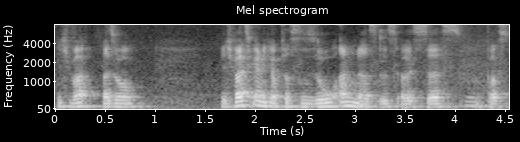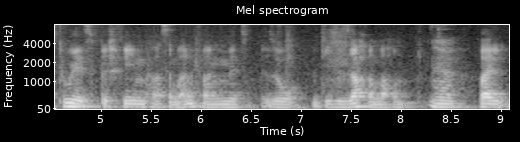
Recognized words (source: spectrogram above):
ich war, also, ich weiß gar nicht, ob das so anders ist, als das, was du jetzt beschrieben hast am Anfang mit so diese Sache machen. Ja. Weil,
